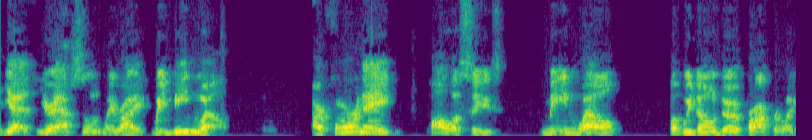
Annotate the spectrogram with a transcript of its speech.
yeah, you're absolutely right. We mean well. Our foreign aid policies mean well, but we don't do it properly.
